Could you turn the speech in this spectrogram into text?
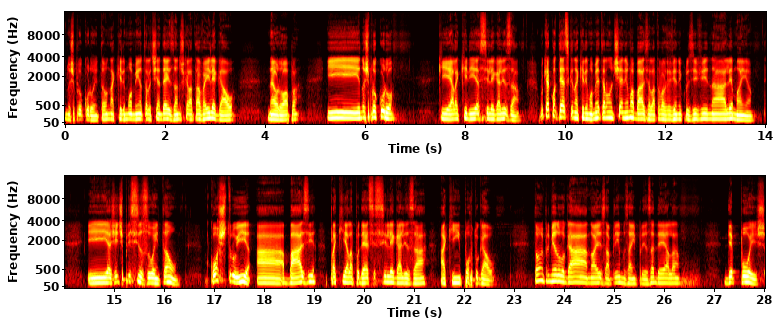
nos procurou. Então, naquele momento, ela tinha 10 anos que ela estava ilegal na Europa e nos procurou, que ela queria se legalizar. O que acontece é que naquele momento ela não tinha nenhuma base, ela estava vivendo inclusive na Alemanha. E a gente precisou então construir a base para que ela pudesse se legalizar aqui em Portugal. Então, em primeiro lugar, nós abrimos a empresa dela. Depois,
